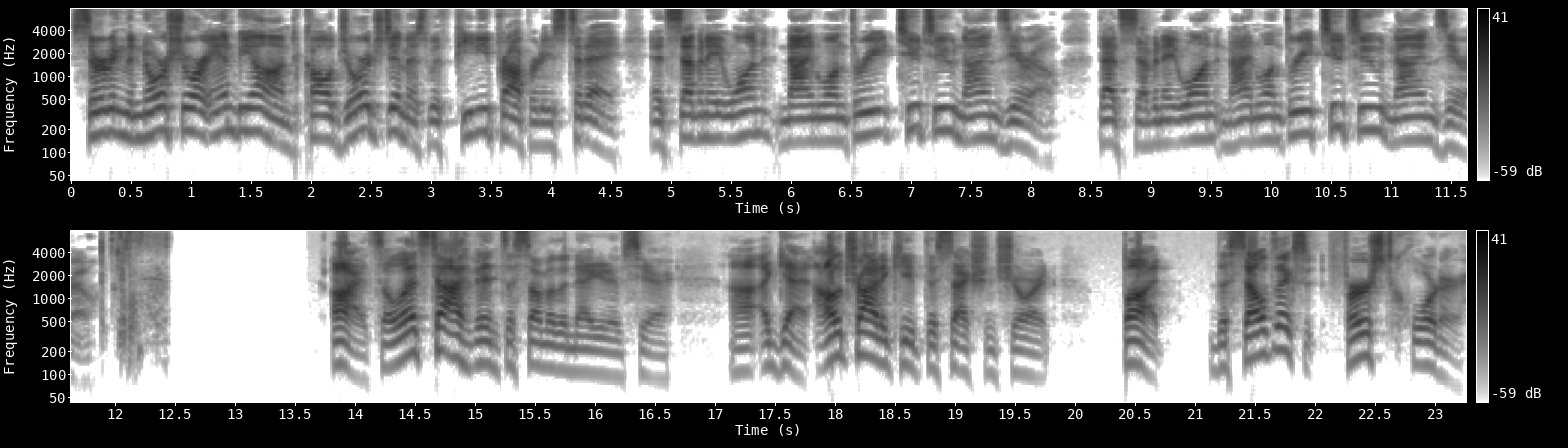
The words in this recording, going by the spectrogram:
Serving the North Shore and beyond, call George Dimas with PD Properties today at 781 913 2290. That's 781 913 2290. All right, so let's dive into some of the negatives here. Uh, again, I'll try to keep this section short, but the Celtics' first quarter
